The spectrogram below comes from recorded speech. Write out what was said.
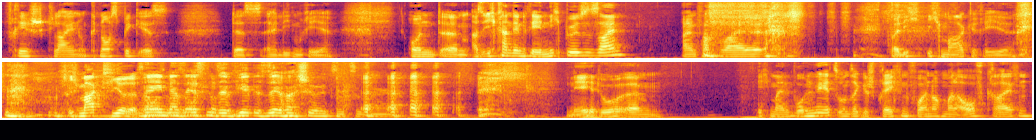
frisch, klein und knospig ist. Das äh, lieben Rehe. Und ähm, also ich kann den Rehen nicht böse sein, einfach weil, weil ich, ich mag Rehe. Ich mag Tiere. Wenn das Essen serviert, ist selber schuld sozusagen. nee, du, ähm, ich meine, wollen wir jetzt unser Gespräch von vorher nochmal aufgreifen?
